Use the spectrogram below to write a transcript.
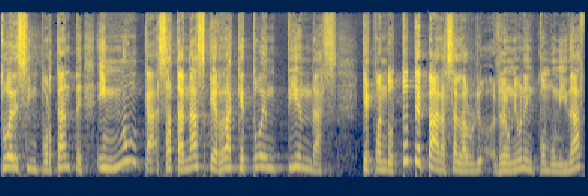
Tú eres importante y nunca Satanás querrá que tú entiendas que cuando tú te paras a la reunión en comunidad,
